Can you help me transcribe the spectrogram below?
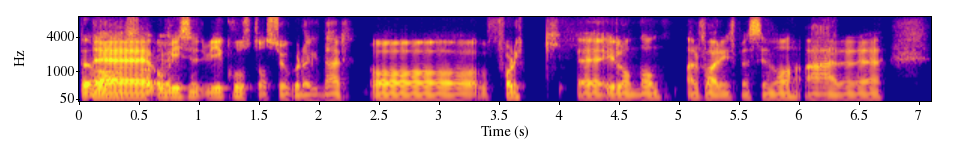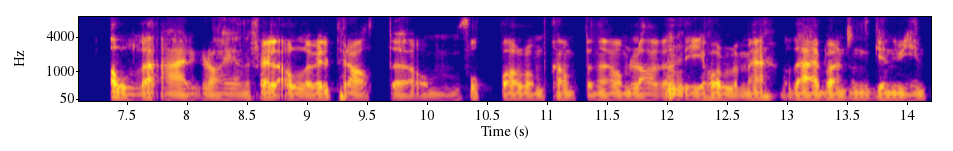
Det Det, var så og vi, vi koste oss jo gløgg der. Og folk eh, i London, erfaringsmessig nå, er eh, alle er glad i NFL. Alle vil prate om fotball, om kampene, om laga Mm. de holder med. Og det er bare en sånn genuint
